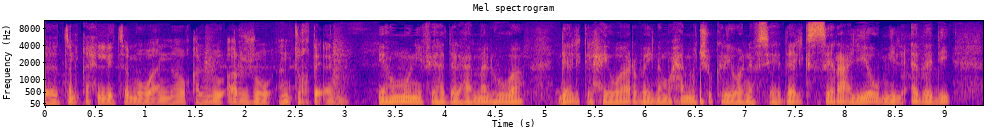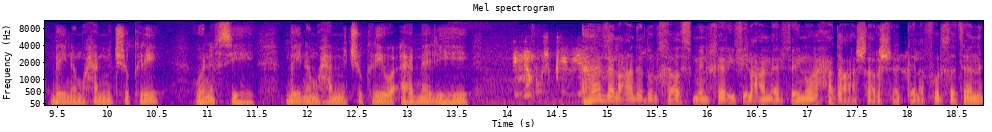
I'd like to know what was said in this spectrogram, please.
التنقيح اللي تم هو أنه قال له أرجو أن تخطئني. يهمني في هذا العمل هو ذلك الحوار بين محمد شكري ونفسه. ذلك الصراع اليومي الأبدي بين محمد شكري ونفسه بين محمد شكري وأعماله. هذا العدد الخاص من خريف العام 2011 شكل فرصة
